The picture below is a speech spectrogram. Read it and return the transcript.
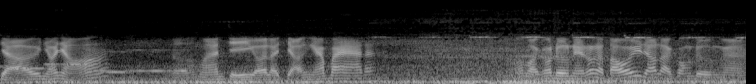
chợ nhỏ nhỏ. Đó, mà anh chị gọi là chợ ngã ba đó. Và con đường này rất là tối đó là con đường à,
